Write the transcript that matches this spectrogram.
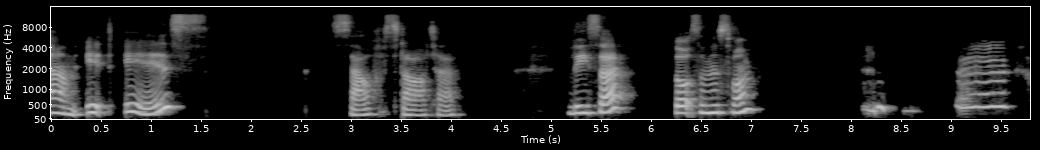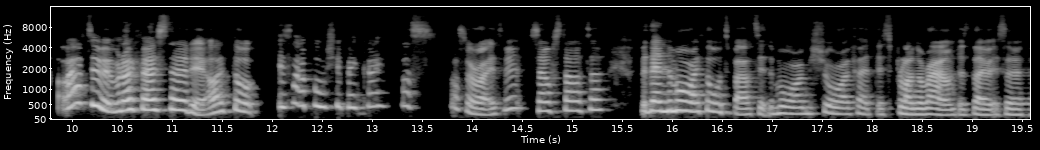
and it is self starter. Lisa, thoughts on this one? I have to admit, when I first heard it, I thought, is that a bullshit bingo? That's that's all right, isn't it? Self starter. But then the more I thought about it, the more I'm sure I've heard this flung around as though it's a,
